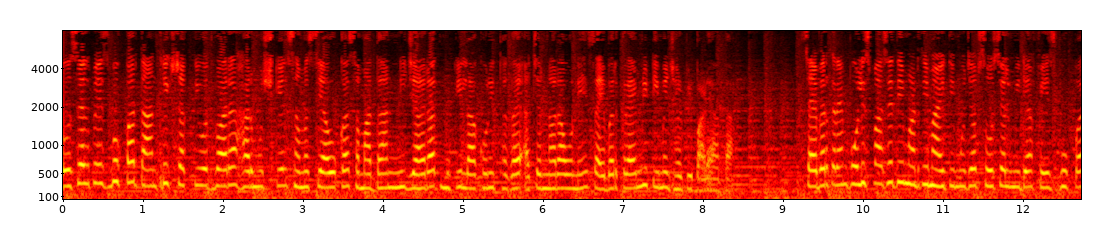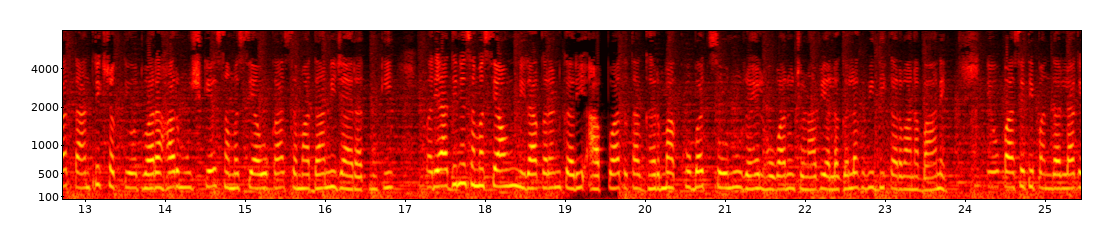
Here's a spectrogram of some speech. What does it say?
સોશિયલ ફેસબુક પર તાંત્રિક શક્તિઓ દ્વારા હર મુશ્કેલ સમસ્યાઓ કા સમાધાનની જાહેરાત મૂકી લાખોની ઠગાઈ આચરનારાઓને સાયબર ક્રાઇમની ટીમે ઝડપી પાડ્યા હતા. સાયબર ક્રાઇમ પોલીસ પાસેથી મળતી માહિતી મુજબ સોશિયલ મીડિયા, ફેસબુક પર તાંત્રિક શક્તિઓ દ્વારા હર મુશ્કેલ સમસ્યાઓ કા સમાધાનની જાહેરાત મૂકી ફરિયાદીને સમસ્યાઓનું નિરાકરણ કરી આપવા તથા ઘરમાં ખૂબ જ સોનું રહેલ હોવાનું જણાવી અલગ અલગ વિધિ કરવાના બહાને તેઓ પાસેથી પંદર લાખ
